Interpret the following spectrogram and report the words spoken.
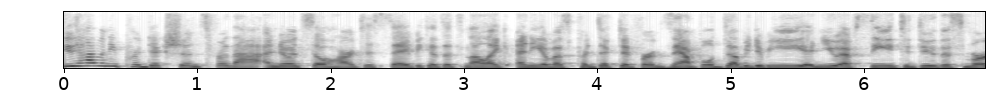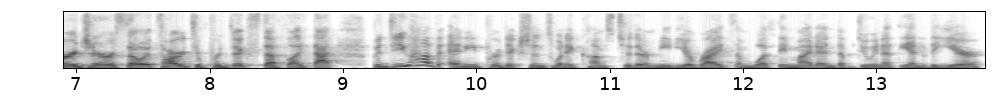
Do you have any predictions for that? I know it's so hard to say because it's not like any of us predicted, for example, WWE and UFC to do this merger. So it's hard to predict stuff like that. But do you have any predictions when it comes to their media rights and what they might end up doing at the end of the year?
